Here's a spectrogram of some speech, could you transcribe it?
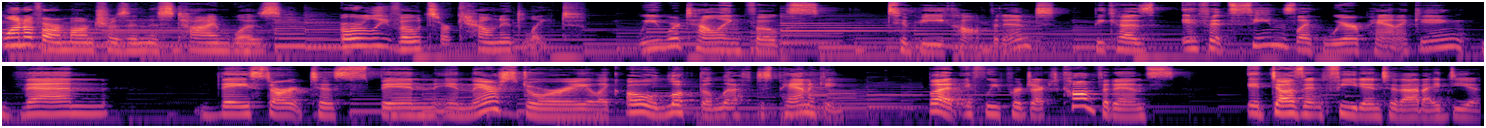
One of our mantras in this time was early votes are counted late. We were telling folks to be confident because if it seems like we're panicking, then they start to spin in their story like, oh, look, the left is panicking. But if we project confidence, it doesn't feed into that idea.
